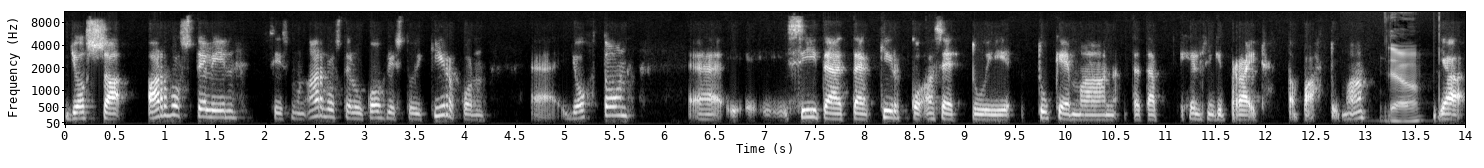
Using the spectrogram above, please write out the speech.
jossa arvostelin siis mun arvostelu kohdistui kirkon johtoon siitä, että kirkko asettui tukemaan tätä Helsinki Pride-tapahtumaa. Joo. Ja,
